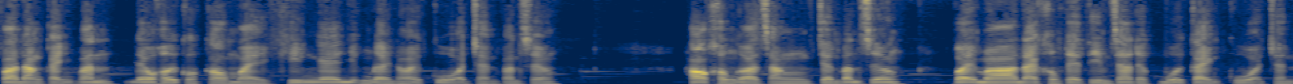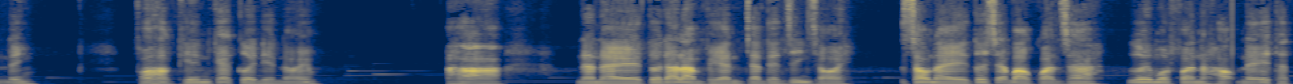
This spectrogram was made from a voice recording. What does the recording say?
và Đặng Cảnh Văn đều hơi có cau mày khi nghe những lời nói của Trần Văn Sương. Họ không ngờ rằng Trần Văn Sương vậy mà lại không thể tìm ra được bối cảnh của Trần Ninh. Phó Hạc Thiên khẽ cười liền nói. À, lần này tôi đã làm phiền Trần Tiến Sinh rồi. Sau này tôi sẽ bảo quản gia gửi một phần hậu lễ thật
